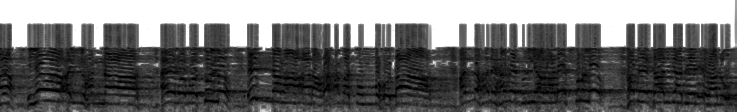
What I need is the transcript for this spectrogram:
فرمایا، یا الناس اے لوگو سن لو، انما انا رحمت محداد اللہ نے ہمیں دنیا والے سن لو ہمیں گالیاں دینے والوں،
